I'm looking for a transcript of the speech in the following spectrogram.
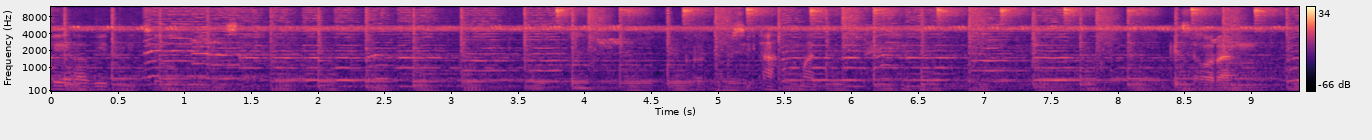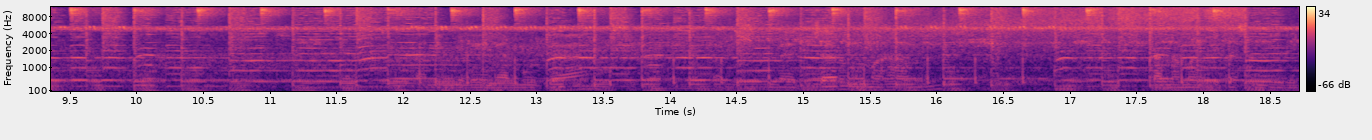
Cabai rawit hijau milik saya. Produksi Ahmad. Seorang petani milenial muda harus belajar memahami tanaman kita sendiri.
